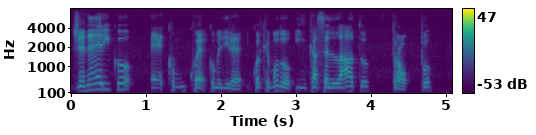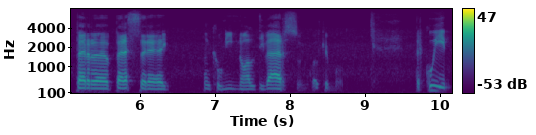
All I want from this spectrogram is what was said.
generico e comunque, come dire, in qualche modo incasellato troppo per, per essere anche un inno al diverso in qualche modo. Per cui,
